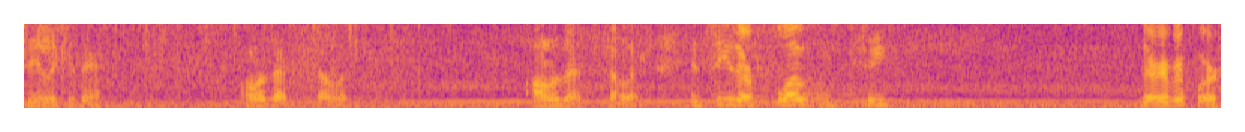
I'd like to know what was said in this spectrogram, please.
See, look at there. All of that's pellets. All of that's pellets. And see, they're floating. See? They're everywhere.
